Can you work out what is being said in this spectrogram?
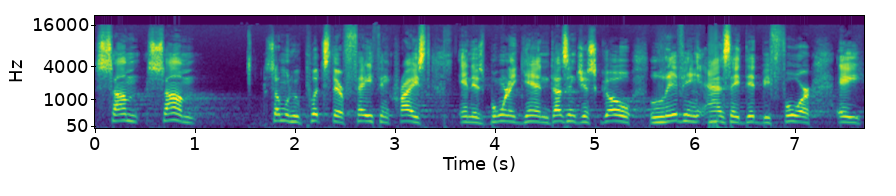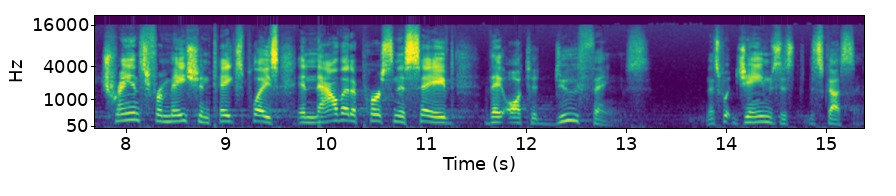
Some, some Someone who puts their faith in Christ and is born again doesn't just go living as they did before. A transformation takes place. And now that a person is saved, they ought to do things. that's what James is discussing.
